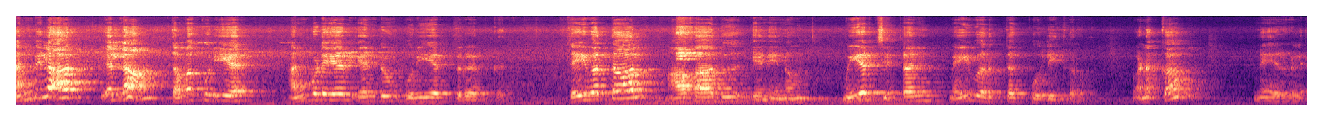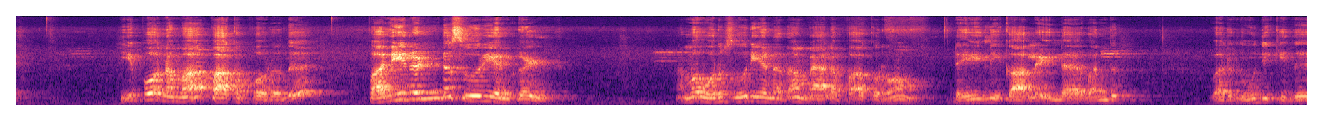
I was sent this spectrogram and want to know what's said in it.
அன்பிலார் எல்லாம் தமக்குரியர் அன்புடையர் என்றும் உரிய பிறர்க்கு. தெய்வத்தால் ஆகாது எனினும் முயற்சி தன் மெய்வருத்த கூலி தரும். வணக்கம் நேயர்களே. இப்போ நம்ம பார்க்க போகிறது பனிரெண்டு சூரியன்கள். நம்ம ஒரு சூரியனை தான் மேலே பார்க்குறோம். டெய்லி காலையில் வந்து வருது உதிக்குது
